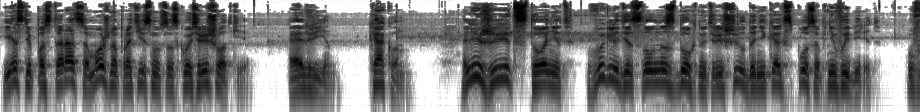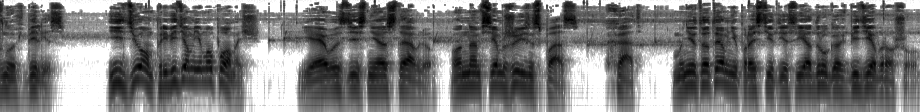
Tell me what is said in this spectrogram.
Если постараться, можно протиснуться сквозь решетки». «Эльрин, как он?» «Лежит, стонет, выглядит, словно сдохнуть решил, да никак способ не выберет». Вновь Белис. «Идем, приведем ему помощь». «Я его здесь не оставлю. Он нам всем жизнь спас. Хат. Мне тотем не простит, если я друга в беде брошу».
